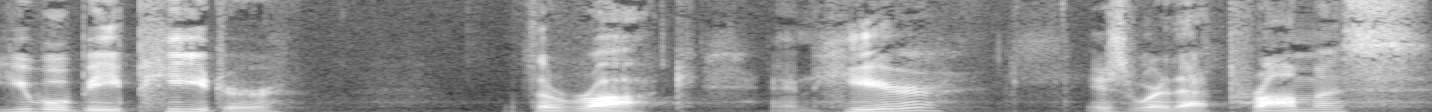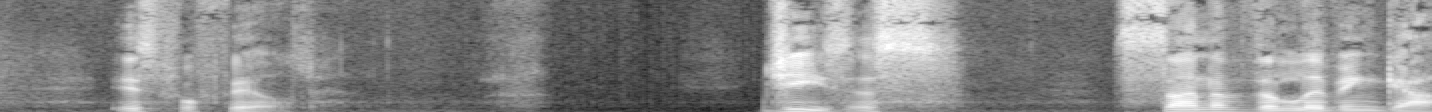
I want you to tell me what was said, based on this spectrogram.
you will be Peter, the rock. And here is where that promise is fulfilled. Jesus, Son of the living God,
